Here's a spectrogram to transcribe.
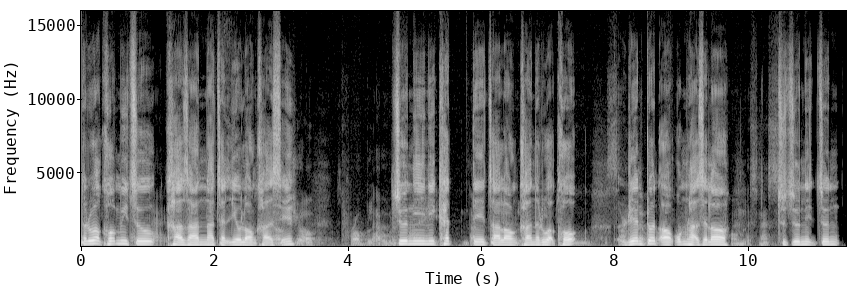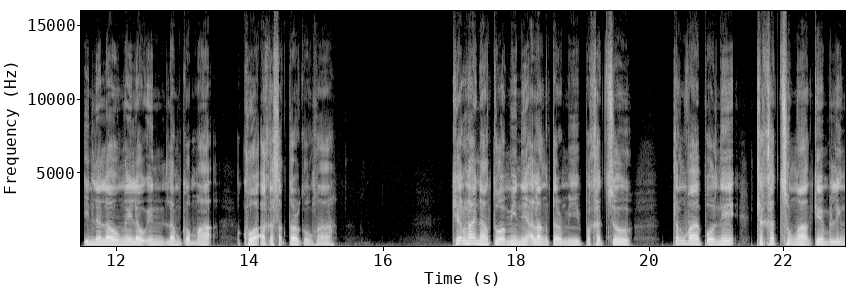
narua kho mi chu khazan na chal liu long kha se job, problem, chu ni khat te cha long kha narua kho rian tuan ok um hla se lo chu chu ni chun in la lo ngai lo in lam kam a khwa aka saktar ko ha khel hai nak to mi ni alang tar mi pakhat chu tlangwal pol ni thakhat chunga gambling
